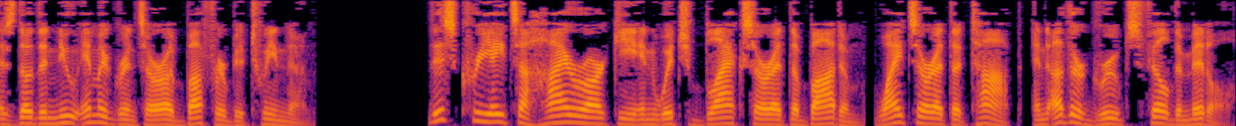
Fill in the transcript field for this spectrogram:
as though the new immigrants are a buffer between them. This creates a hierarchy in which blacks are at the bottom, whites are at the top, and other groups fill the middle.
